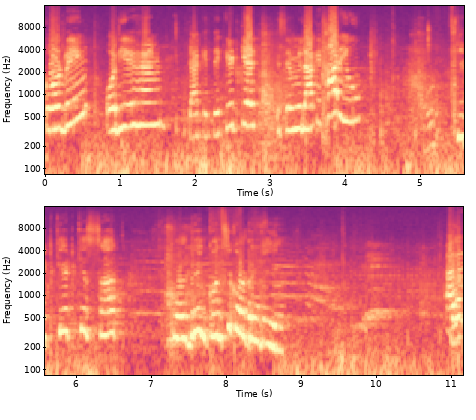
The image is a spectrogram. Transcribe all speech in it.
कोल्ड ड्रिंक और ये है क्या कहते हैं किटकेट इसे मिला के खा रही हूँ। किटकेट के साथ कोल्ड ड्रिंक कौन सी कोल्ड ड्रिंक है ये? अगर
